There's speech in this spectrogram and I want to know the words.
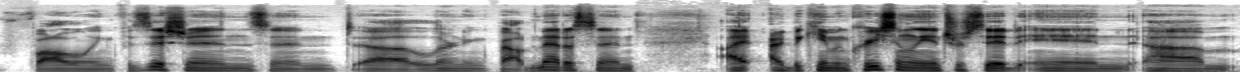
following physicians and uh, learning about medicine, I, I, became increasingly interested in um,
